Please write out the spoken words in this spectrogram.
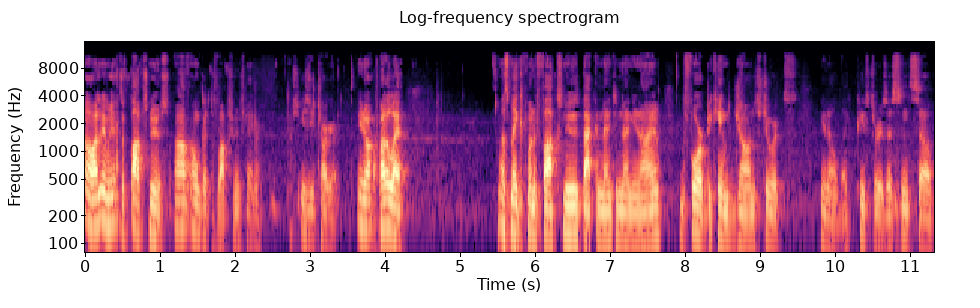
oh, I didn't even get to Fox News. Oh, I won't get to Fox News later. It's easy target. You know, by the way, I was making fun of Fox News back in 1999 before it became Jon Stewart's, you know, like Peace to Resistance. So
